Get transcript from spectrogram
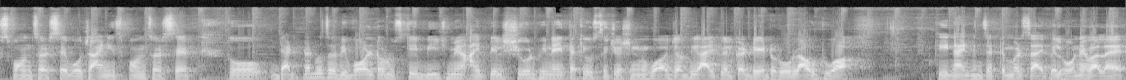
स्पॉन्सर्स है, वो चाइनीज़ स्पॉन्सर्स है तो that that was a revolt और उसके बीच में आई पी एल श्योर भी नहीं था कि उस सिचुएशन में हुआ। जब भी आई पी एल का डेट रोल आउट हुआ कि 19 सितंबर से आईपीएल होने वाला है,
